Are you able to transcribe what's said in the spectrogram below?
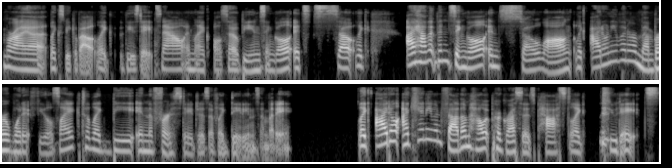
Mariah like speak about like these dates now and like also being single. It's so like I haven't been single in so long. Like I don't even remember what it feels like to like be in the first stages of like dating somebody. Like I don't I can't even fathom how it progresses past like two dates.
